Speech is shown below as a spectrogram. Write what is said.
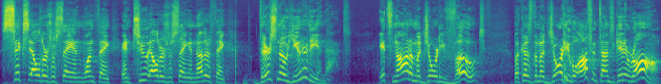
six elders are saying one thing and two elders are saying another thing, there's no unity in that. It's not a majority vote because the majority will oftentimes get it wrong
